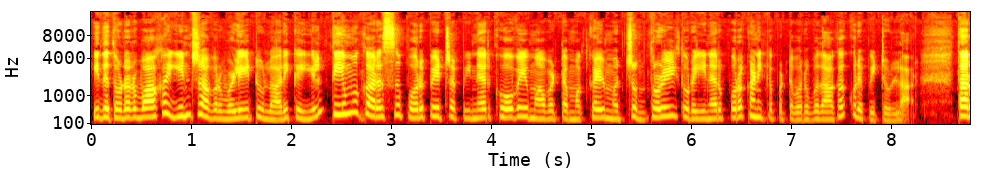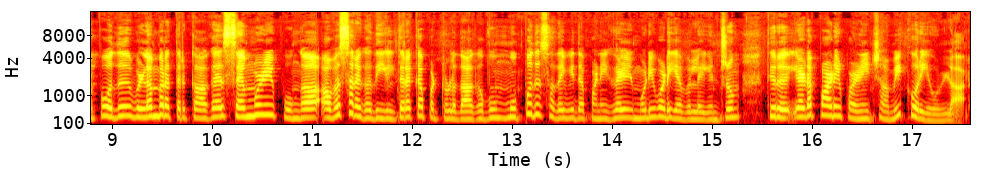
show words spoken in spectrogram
இது தொடர்பாக இன்று அவர் வெளியிட்டுள்ள அறிக்கையில் திமுக அரசு பொறுப்பேற்ற பின்னர் கோவை மாவட்ட மக்கள் மற்றும் தொழில்துறையினர் புறக்கணிக்கப்பட்டு வருவதாக குறிப்பிட்டுள்ளார். தற்போது விளம்பரத்திற்காக செம்மொழி பூங்கா அவசர கதியில் திறக்கப்பட்டுள்ளதாகவும் முப்பது சதவீத பணிகள் முடிவடையவில்லை என்றும் திரு எடப்பாடி பழனிசாமி கூறியுள்ளார்.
